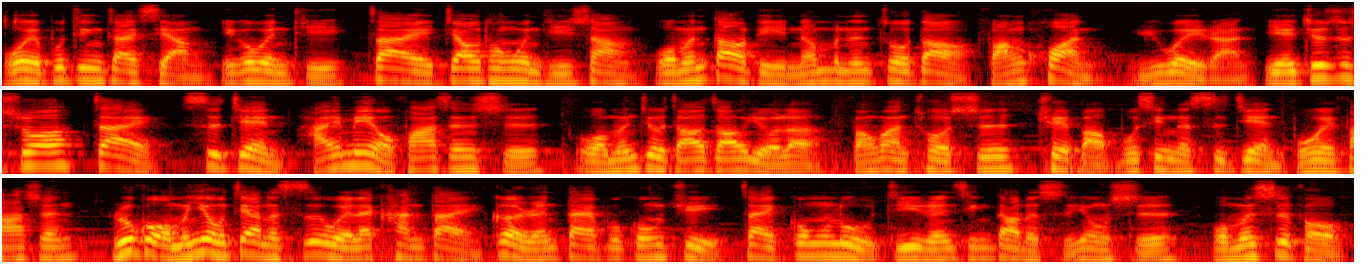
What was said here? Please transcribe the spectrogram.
我也不禁在想一个问题，在交通问题上，我们到底能不能做到防患于未然？也就是说，在事件还没有发生时，我们就早早有了防范措施，确保不幸的事件不会发生。如果我们用这样的思维来看待个人代步工具在公路及人行道的使用时，我们是否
